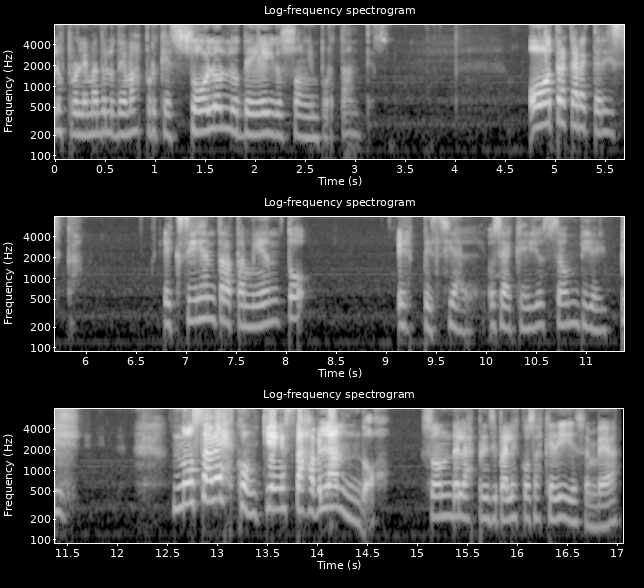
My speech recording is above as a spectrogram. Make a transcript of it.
los problemas de los demás porque solo los de ellos son importantes. Otra característica, exigen tratamiento especial, o sea que ellos son VIP. No sabes con quién estás hablando. Son de las principales cosas que dicen, vea.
